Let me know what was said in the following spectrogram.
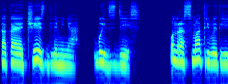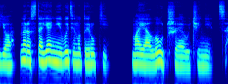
какая честь для меня быть здесь». Он рассматривает ее на расстоянии вытянутой руки. «Моя лучшая ученица.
